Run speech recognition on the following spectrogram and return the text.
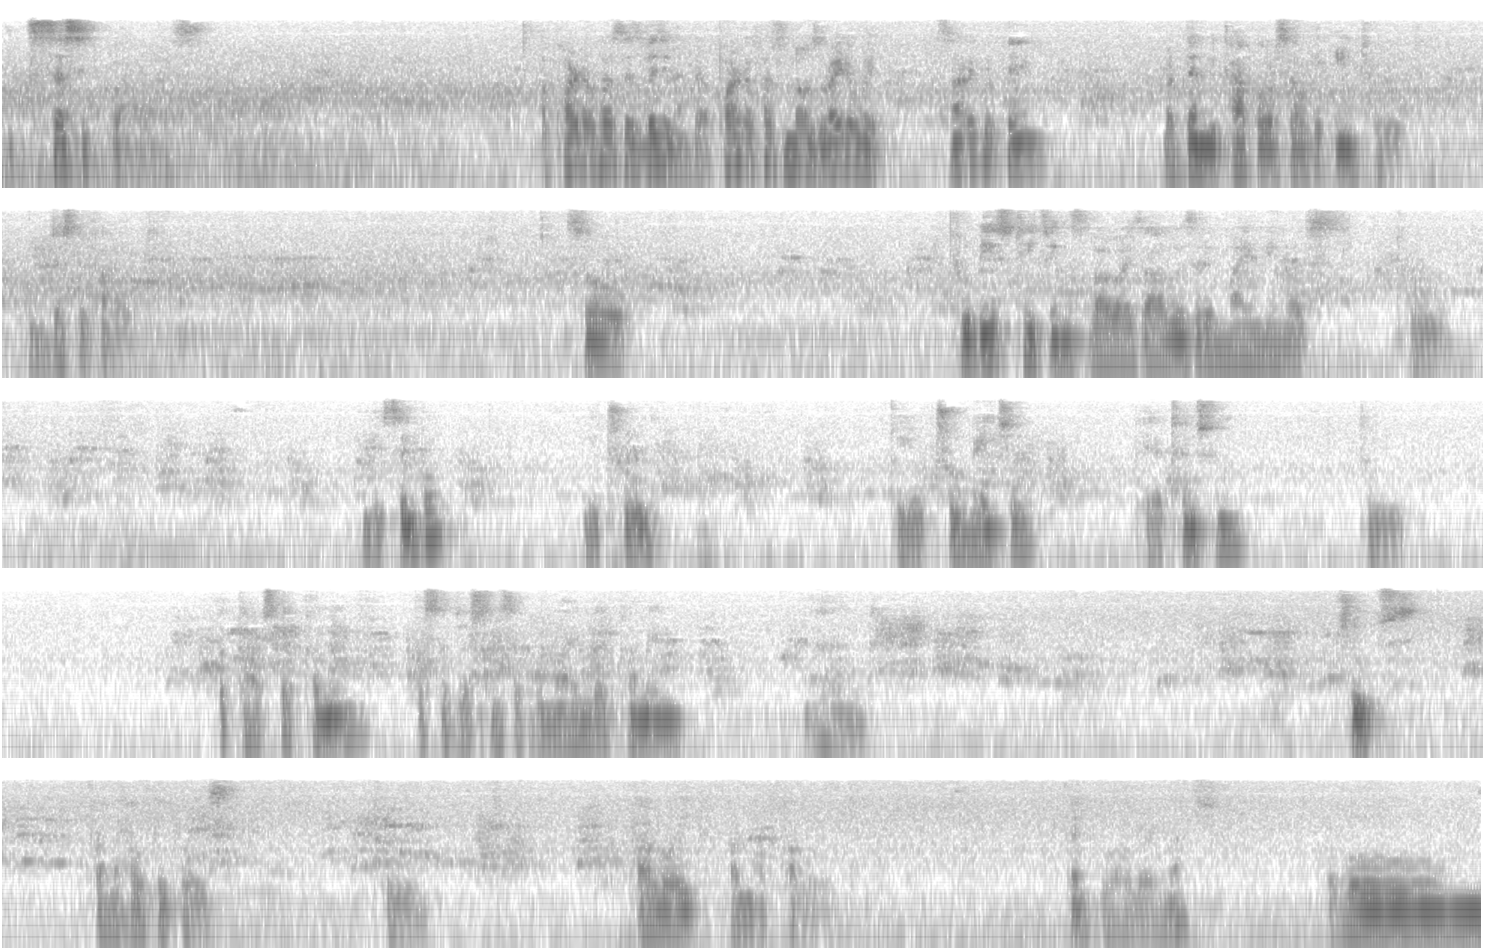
excessive cleverness. A part of us is vigilant, a part of us knows right away. It's not a good thing, but then we talk ourselves into it and justify it. So, through these teachings, Baba is always reminding us to be simple, be true to your true nature, pay attention to the thoughts that come in, the suggestions of the mind that come in, and choose from a healthy place to follow it or not follow it. Thank you all very much. Om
